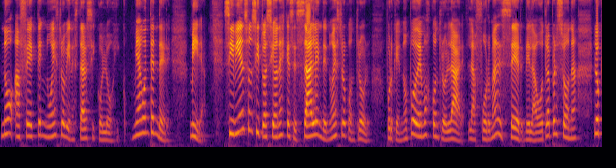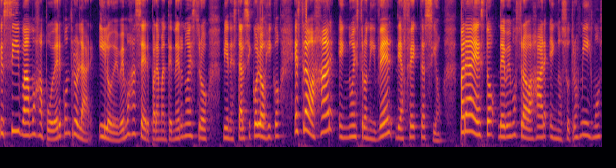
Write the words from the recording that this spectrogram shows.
no afecten nuestro bienestar psicológico. ¿Me hago entender? Mira, si bien son situaciones que se salen de nuestro control, porque no podemos controlar la forma de ser de la otra persona, lo que sí vamos a poder controlar y lo debemos hacer para mantener nuestro bienestar psicológico es trabajar en nuestro nivel de afectación. Para esto debemos trabajar en nosotros mismos,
